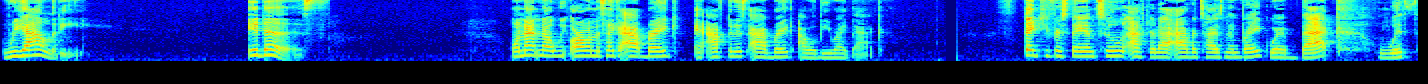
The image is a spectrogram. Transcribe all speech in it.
reality. It does. On that note, we are going to take an ad break, and after this ad break, I will be right back. Thank you for staying tuned after that advertisement break. We're back with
